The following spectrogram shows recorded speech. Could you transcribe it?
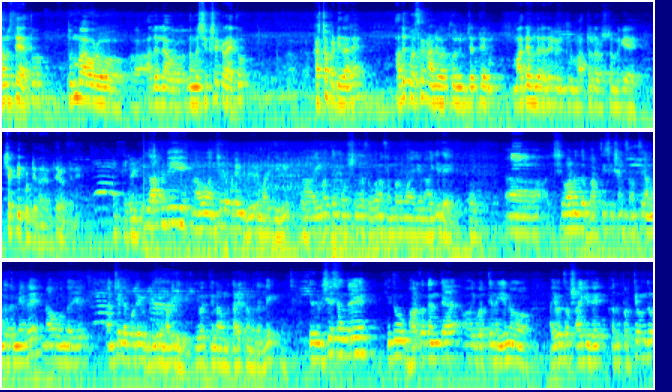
ಸಂಸ್ಥೆ ಆಯಿತು, ತುಂಬ ಅವರು ಅದರಲ್ಲಿ ಅವರು ನಮ್ಮ ಶಿಕ್ಷಕರಾಯಿತು, ಕಷ್ಟಪಟ್ಟಿದ್ದಾರೆ. ಅದಕ್ಕೋಸ್ಕರ ನಾನು ಇವತ್ತು ನಿಮ್ಮ ಜೊತೆ ಮಾಧ್ಯಮದಲ್ಲಿ ಎದುರುಗಡೆ ನಿಂತು ಮಾತಾಡೋಷ್ಟು ನಮಗೆ ಶಕ್ತಿ ಕೊಟ್ಟಿದ್ದಾರೆ ಅಂತ ಹೇಳ್ತೀನಿ. ಈಗ ಆಲ್ರೆಡಿ ನಾವು ಅಂಚೆ ಪಟೇಲ್ ಬಿಡುಗಡೆ ಮಾಡಿದ್ದೀವಿ. ಐವತ್ತನೇ ವರ್ಷದ ಸುವರ್ಣ ಸಂಭ್ರಮ ಏನಾಗಿದೆ? ಶಿವಾನಂದ ಭಾರತೀಯ ಶಿಕ್ಷಣ ಸಂಸ್ಥೆ ಅಂಗದ ಮೇಲೆ ನಾವು ಒಂದು ಅಂಚೆ ಪಟೇಲ್ ಬಿಡುಗಡೆ ಮಾಡಿದ್ದೀವಿ ಇವತ್ತಿನ ಒಂದು ಕಾರ್ಯಕ್ರಮದಲ್ಲಿ. ಇದರ ವಿಶೇಷ ಅಂದರೆ ಇದು ಭಾರತದಂತೆ ಇವತ್ತಿನ ಏನು ಐವತ್ತು ವರ್ಷ ಆಗಿದೆ. ಅದು ಪ್ರತಿಯೊಂದು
